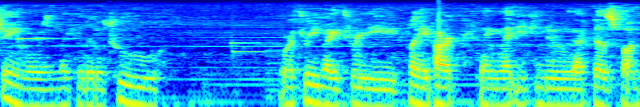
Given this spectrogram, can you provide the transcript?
Shame there's like a little two or three by three play park thing that you can do that does fun.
